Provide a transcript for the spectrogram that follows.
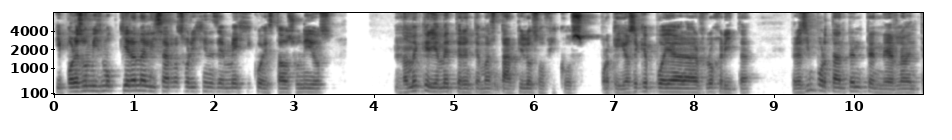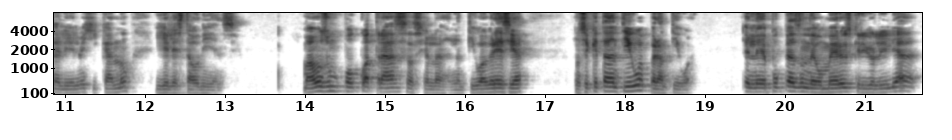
Y por eso mismo quiero analizar los orígenes de México y Estados Unidos. No me quería meter en temas tan filosóficos, porque yo sé que puede dar flojerita, pero es importante entender la mentalidad del mexicano y el estadounidense. Vamos un poco atrás hacia la, antigua Grecia, no sé qué tan antigua, pero antigua, en la época donde Homero escribió la Iliada.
